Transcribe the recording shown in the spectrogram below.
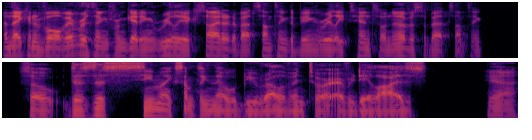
And they can involve everything from getting really excited about something to being really tense or nervous about something. So, does this seem like something that would be relevant to our everyday lives? Yeah,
